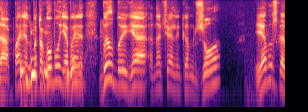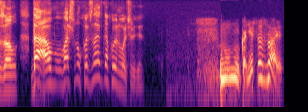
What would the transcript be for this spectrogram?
так, понятно. По-другому я бы... Был бы я начальником Джо, я бы сказал... Да, а ваш внук хоть знает, какой он в очереди? Ну, ну конечно, знает.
